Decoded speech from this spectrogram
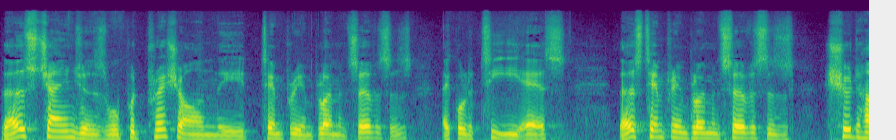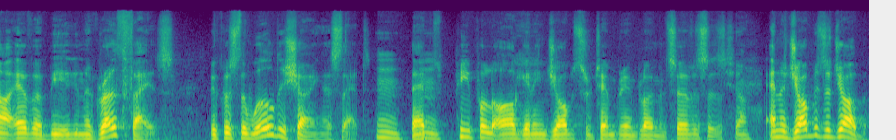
Those changes will put pressure on the temporary employment services. They call it TES. Those temporary employment services should, however, be in a growth phase because the world is showing us that mm, that mm. people are getting jobs through temporary employment services, sure. and a job is a job.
